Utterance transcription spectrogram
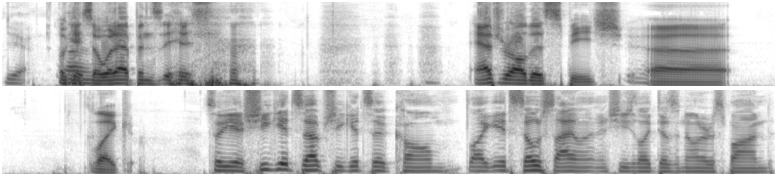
Yeah. Okay, Um, so what happens is after all this speech, uh like So yeah, she gets up, she gets a comb, like it's so silent, and she like doesn't know how to respond.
